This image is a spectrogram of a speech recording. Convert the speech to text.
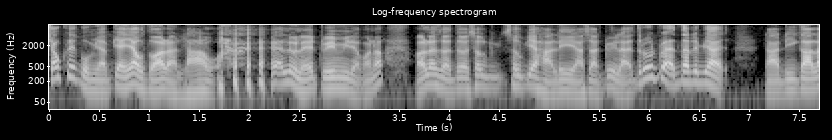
ကြောက်ခက်ကိုများပြန်ရောက်သွားတာလားဗောအဲ့လိုလဲတွေးမိတယ်ဗောနော်ဘာလို့လဲဆိုတော့သူကဆုပ်ဆုပ်ပြက်ဟာလေးရာစတွေ့လာတယ်သူတို့အတွက်အသက်တပြဒါဒီကာလ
